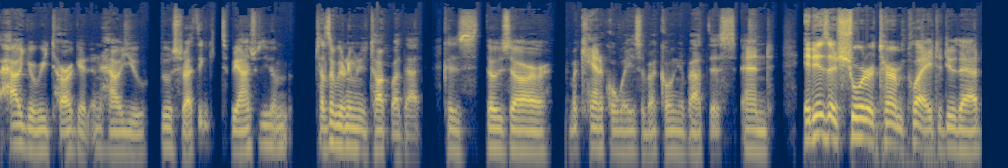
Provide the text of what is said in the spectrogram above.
how you retarget and how you boost it. I think, to be honest with you, I'm, sounds like we don't even need to talk about that because those are mechanical ways about going about this. And it is a shorter term play to do that.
